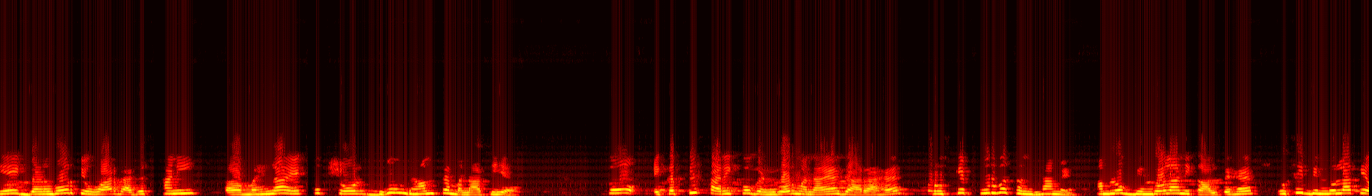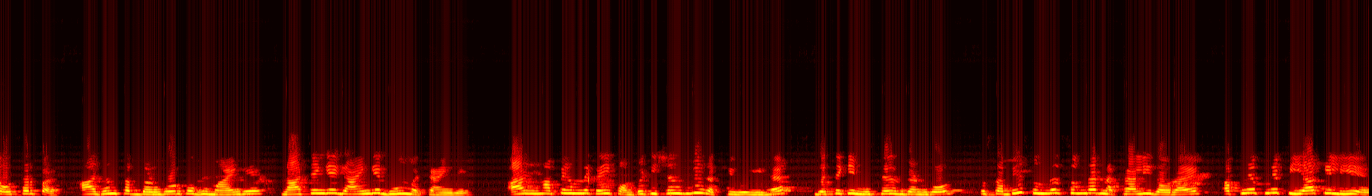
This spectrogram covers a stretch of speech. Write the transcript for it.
ये गणगौर त्योहार राजस्थानी महिलाएं खूब शोर धूमधाम से मनाती है तो 31 तारीख को गणगौर मनाया जा रहा है और उसके पूर्व संध्या में हम लोग बिंदोला निकालते हैं उसी बिंदोला के अवसर पर आज हम सब गणगौर को घुमाएंगे नाचेंगे गाएंगे धूम मचाएंगे आज यहाँ पे हमने कई कॉम्पिटिशन भी रखी हुई है जैसे कि मिसेस गणगोर तो सभी सुंदर सुंदर नखराली गौराए अपने अपने पिया के लिए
